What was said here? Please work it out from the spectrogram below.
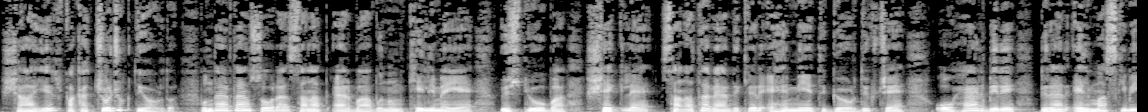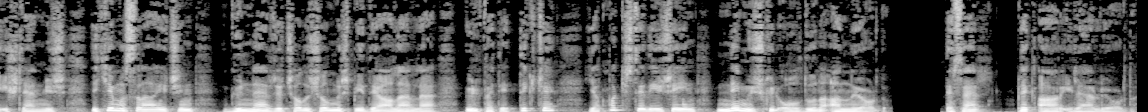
şair fakat çocuk diyordu. Bunlardan sonra sanat erbabının kelimeye, üsluba, şekle, sanata verdikleri ehemmiyeti gördükçe o her biri birer elmas gibi işlenmiş, iki mısra için günlerce çalışılmış bir idealarla ülfet ettikçe yapmak istediği şeyin ne müşkül olduğunu anlıyordu. Eser pek ağır ilerliyordu.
